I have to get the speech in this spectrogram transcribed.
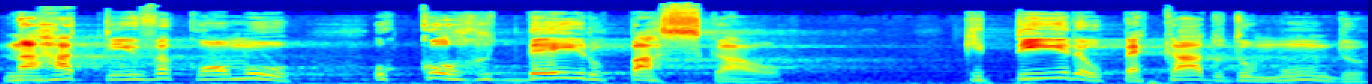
narrativa como o Cordeiro Pascal, que tira o pecado do mundo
